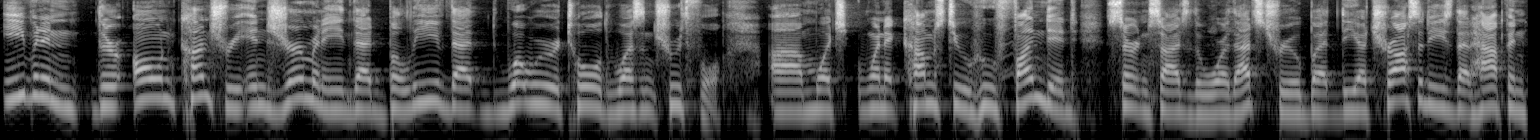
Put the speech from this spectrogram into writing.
even in their own country in Germany that believe that what we were told wasn't truthful. Um, which when it comes to who funded certain sides of the war that's true. But the atrocities that happen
